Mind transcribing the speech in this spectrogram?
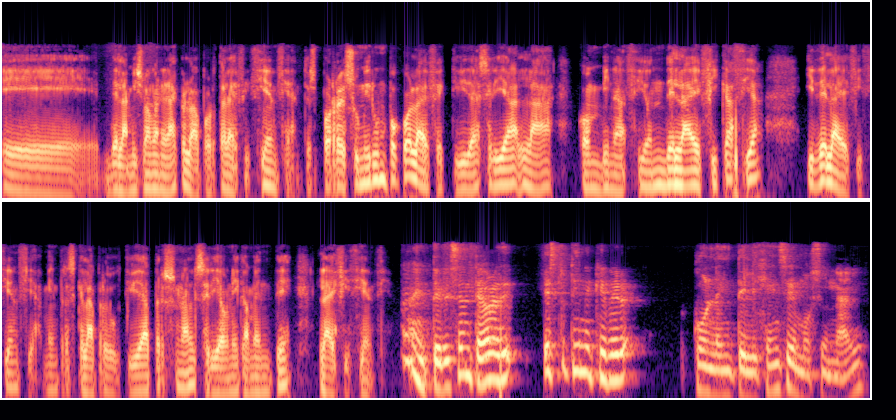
eh, de la misma manera que lo aporta la eficiencia. Entonces, por resumir un poco, la efectividad sería la combinación de la eficacia y de la eficiencia, mientras que la productividad personal sería únicamente la eficiencia. Ah, interesante. Ahora, esto tiene que ver con la inteligencia emocional,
